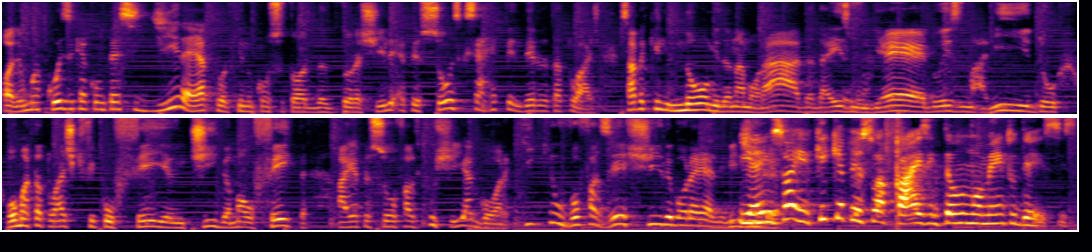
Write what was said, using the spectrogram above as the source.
Olha, uma coisa que acontece direto aqui no consultório da doutora Shirley é pessoas que se arrependeram da tatuagem. Sabe aquele nome da namorada, da ex-mulher, do ex-marido, ou uma tatuagem que ficou feia, antiga, mal feita? Aí a pessoa fala, puxa, e agora? O que, que eu vou fazer, Shirley Borelli? Me E diga. é isso aí. O que, que a pessoa faz então no momento desses?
